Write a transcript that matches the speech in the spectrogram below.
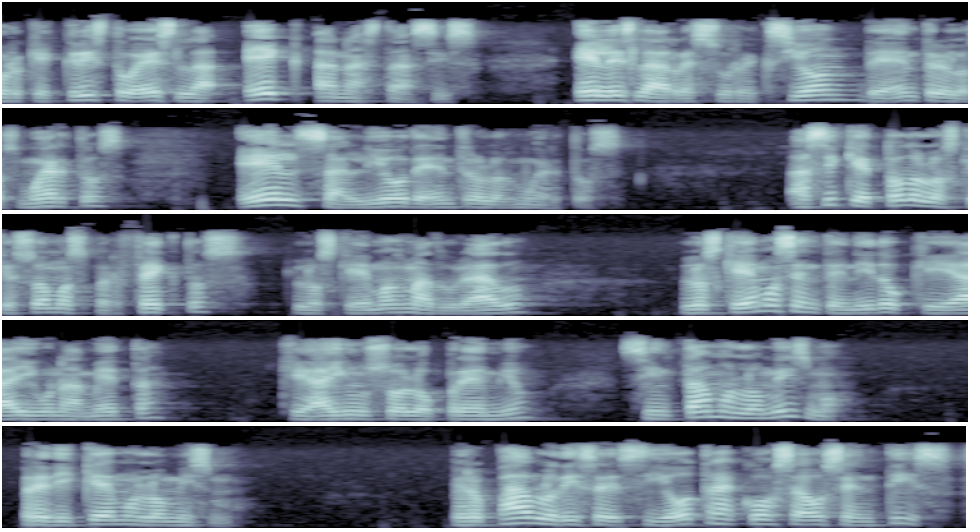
porque Cristo es la ec anastasis. Él es la resurrección de entre los muertos. Él salió de entre los muertos. Así que todos los que somos perfectos, los que hemos madurado, los que hemos entendido que hay una meta, que hay un solo premio, sintamos lo mismo, prediquemos lo mismo. Pero Pablo dice, si otra cosa os sentís,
